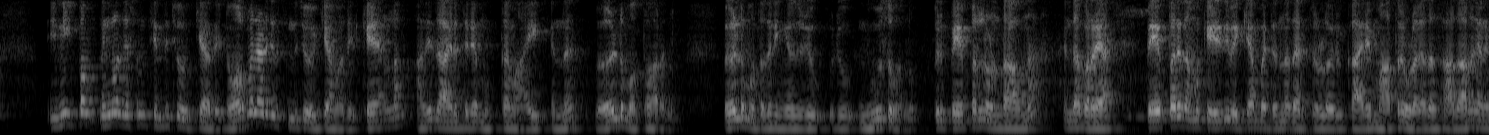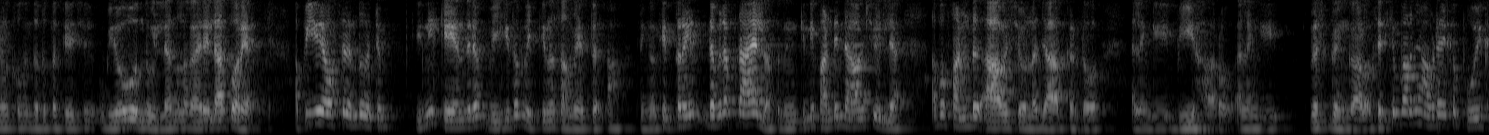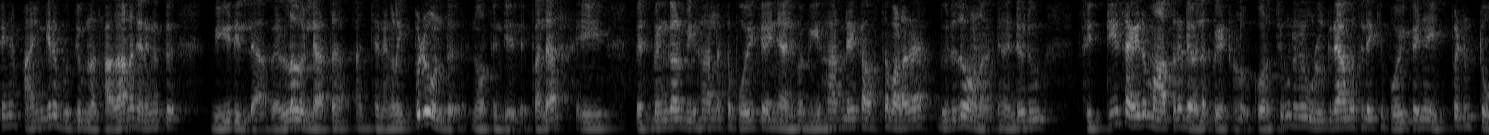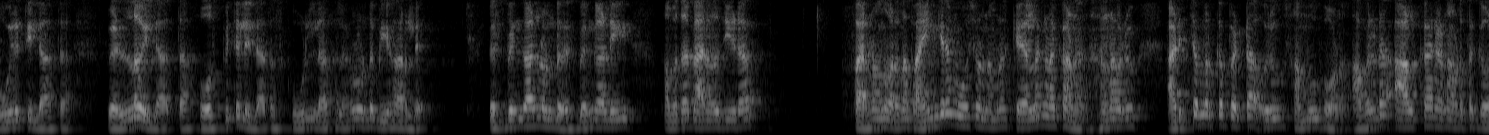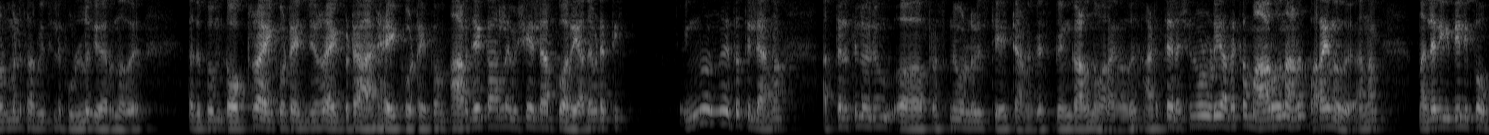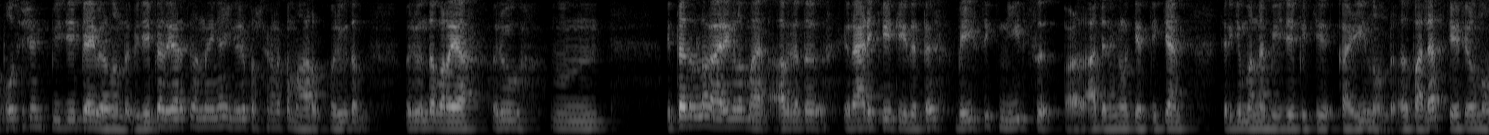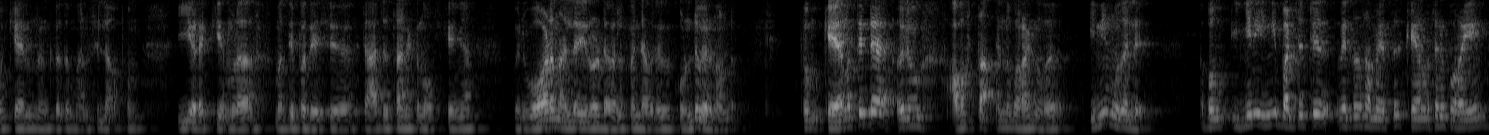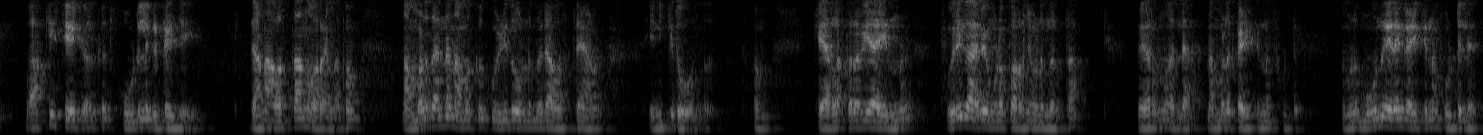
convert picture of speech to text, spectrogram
ഇനിയിപ്പം നിങ്ങൾ ജസ്റ്റ് ചിന്തിച്ച് നോക്കിയാൽ മതി. നോർമലായിട്ട് ചിന്തിച്ച് നോക്കിയാൽ മതി. കേരളം അതിദാരിദ്ര്യ മുക്തമായി എന്ന് വേൾഡ് മൊത്തം അറിഞ്ഞു. വേൾഡ് മൊത്തത്തിൽ ഇങ്ങനെ ഒരു ഒരു ന്യൂസ് വന്നു. ഒരു പേപ്പറിൽ ഉണ്ടാവുന്ന എന്താ പറയുക പേപ്പറിൽ നമുക്ക് എഴുതി വെക്കാൻ പറ്റുന്ന തരത്തിലുള്ള ഒരു കാര്യം മാത്രമേ ഉള്ളൂ. അതായത് സാധാരണ ജനങ്ങൾക്കൊന്നും ഇതുകൊണ്ട് പ്രത്യേകിച്ച് ഉപയോഗമൊന്നും ഇല്ല എന്നുള്ള കാര്യം എല്ലാവർക്കും അറിയാം. അപ്പൊ ഈ ഒരു അവസ്ഥയിൽ എന്ത് പറ്റും? ഇനി കേന്ദ്രം വിഹിതം വെക്കുന്ന സമയത്ത് ആ നിങ്ങൾക്ക് ഇത്രയും ഡെവലപ്ഡ് ആയല്ലോ. അപ്പൊ നിങ്ങൾക്ക് ഇനി ഫണ്ടിന്റെ ആവശ്യമില്ല. അപ്പൊ ഫണ്ട് ആവശ്യമുള്ള ജാർഖണ്ഡോ അല്ലെങ്കിൽ ബീഹാറോ അല്ലെങ്കിൽ വെസ്റ്റ് ബംഗാളോ. ശരിക്കും പറഞ്ഞാൽ അവിടെയൊക്കെ പോയി കഴിഞ്ഞാൽ ഭയങ്കര ബുദ്ധിമുട്ടാണ് സാധാരണ ജനങ്ങൾക്ക് വീടില്ല വെള്ളമില്ലാത്ത ജനങ്ങൾ ഇപ്പോഴും ഉണ്ട് നോർത്ത് ഇന്ത്യയിൽ പല ഈ വെസ്റ്റ് ബംഗാൾ ബീഹാറിലൊക്കെ പോയി കഴിഞ്ഞാൽ ഇപ്പൊ ബീഹാറിന്റെയൊക്കെ അവസ്ഥ വളരെ ദുരിതമാണ്. അതിന്റെ ഒരു സിറ്റി സൈഡ് മാത്രമേ ഡെവലപ്പ് ചെയ്തിട്ടുള്ളൂ. കുറച്ചും കൂടി ഒരു ഉൾഗ്രാമത്തിലേക്ക് പോയി കഴിഞ്ഞാൽ ഇപ്പോഴും ടോയ്ലറ്റ് ഇല്ലാത്ത വെള്ളമില്ലാത്ത ഹോസ്പിറ്റൽ ഇല്ലാത്ത സ്കൂളില്ലാത്ത സ്ഥലങ്ങളുണ്ട് ബീഹാറിൽ വെസ്റ്റ് ബംഗാളിലുണ്ട്. വെസ്റ്റ് ബംഗാളിൽ ഈ മമതാ ബാനർജിയുടെ ഭരണം എന്ന് പറയുന്നത് ഭയങ്കര മോശമാണ്. നമ്മുടെ കേരളം കണക്കാണ്. കാരണം ഒരു അടിച്ചമർക്കപ്പെട്ട ഒരു സമൂഹമാണ്. അവരുടെ ആൾക്കാരാണ് അവിടുത്തെ ഗവൺമെന്റ് സർവീസിൽ ഫുള്ള് കയറുന്നത് അതിപ്പം ഡോക്ടർ ആയിക്കോട്ടെ എഞ്ചിനീയർ ആയിക്കോട്ടെ ആരായിക്കോട്ടെ. ഇപ്പം ആർ ജെ കാറിലെ വിഷയം എല്ലാവർക്കും അറിയാം. അതെവിടെ എത്തി? ഇങ്ങും ഒന്നും എത്തത്തില്ല. കാരണം അത്തരത്തിലൊരു സ്റ്റേറ്റ് ആണ് വെസ്റ്റ് ബംഗാൾ എന്ന് പറയുന്നത്. അടുത്ത ഇലക്ഷനോടുകൂടി അതൊക്കെ മാറുമെന്നാണ് പറയുന്നത്. കാരണം നല്ല രീതിയിൽ ഇപ്പോൾ ഒപ്പോസിഷൻ ബി ജെ പി ആയി വരുന്നുണ്ട്. ബി ജെ പി അധികാരത്തിൽ വന്നു കഴിഞ്ഞാൽ ഈ ഒരു പ്രശ്നങ്ങളൊക്കെ മാറും. ഒരുവിധം ഒരു എന്താ പറയാ ഒരു ഇത്തരത്തിലുള്ള കാര്യങ്ങൾ അവരത് ഇറാഡിക്കേറ്റ് ചെയ്തിട്ട് ബേസിക് നീഡ്സ് ആ ജനങ്ങൾക്ക് എത്തിക്കാൻ ശരിക്കും പറഞ്ഞാൽ ബി ജെ പിക്ക് കഴിയുന്നുണ്ട്. അത് പല സ്റ്റേറ്റുകൾ നോക്കിയാലും അത് മനസ്സിലാവും. അപ്പം ഈ ഇടയ്ക്ക് നമ്മുടെ മധ്യപ്രദേശ് രാജസ്ഥാനൊക്കെ നോക്കിക്കഴിഞ്ഞാൽ ഒരുപാട് നല്ല രീതിയിലുള്ള ഡെവലപ്മെന്റ് അവർ കൊണ്ടുവരുന്നുണ്ട്. ഇപ്പം കേരളത്തിന്റെ ഒരു അവസ്ഥ എന്ന് പറയുന്നത് ഇനി മുതൽ അപ്പം ഇങ്ങനെ ഇനി ബഡ്ജറ്റ് വരുന്ന സമയത്ത് കേരളത്തിന് കുറയും ബാക്കി സ്റ്റേറ്റുകൾക്ക് കൂടുതൽ കിട്ടുകയും ചെയ്യും. ഇതാണ് അവസ്ഥ എന്ന് പറയുന്നത്. അപ്പം നമ്മൾ തന്നെ നമുക്ക് കുഴി തോണ്ടുന്ന ഒരു അവസ്ഥയാണ് എനിക്ക് തോന്നുന്നത്. അപ്പം കേരളപ്പിറവിയായ ഇന്ന് ഒരു കാര്യം കൂടെ പറഞ്ഞുകൊണ്ട് നിർത്താം. വേറൊന്നുമല്ല നമ്മൾ കഴിക്കുന്ന ഫുഡ് നമ്മൾ മൂന്ന് നേരം കഴിക്കുന്ന ഫുഡിൽ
